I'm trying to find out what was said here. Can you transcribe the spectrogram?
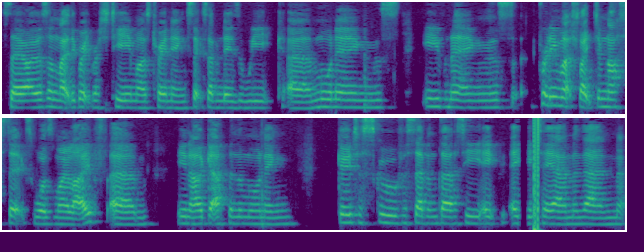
So I was on like the Great British team. I was training six, seven days a week, uh, mornings, evenings, pretty much like gymnastics was my life. Um, you know, I'd get up in the morning, go to school for 7.30, 8, 8 a.m. and then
